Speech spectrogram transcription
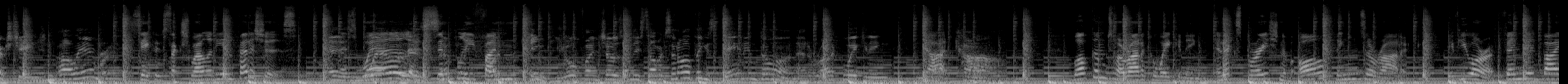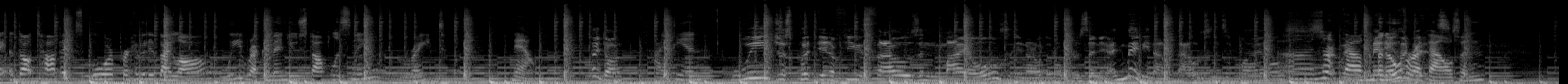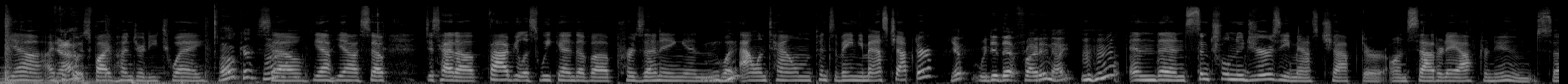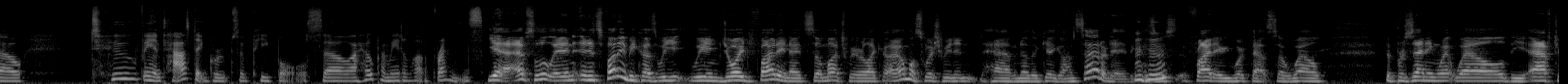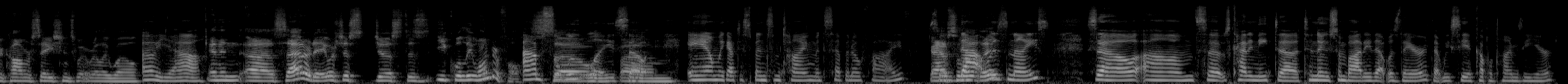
Exchange and Polyamory, sacred sexuality and fetishes, as well as simply fun kink. You'll find shows on these topics and all things Dan and Dawn at eroticawakening.com. Welcome to Erotic Awakening, an exploration of all things erotic. If you are offended by adult topics or prohibited by law, we recommend you stop listening right now. Hi, Dawn. Hi, Dan. We just put in a few thousand miles in our little presenting, maybe not thousands not thousand, but over a thousand. Yeah, I think it was 500 each way. Okay. So right. yeah, yeah. So just had a fabulous weekend of uh, presenting in what Mm-hmm. Allentown, Pennsylvania, MAsT chapter, Yep, we did that Friday night. and then Central New Jersey MAsT chapter on Saturday afternoon. So two fantastic groups of people. So I hope I made a lot of friends. Yeah, absolutely. And, and it's funny because we, we enjoyed Friday night so much. We were like, I almost wish we didn't have another gig on Saturday because Mm-hmm. it was, Friday worked out so well. The presenting went well. The after conversations went really well. Oh yeah. And then uh, Saturday was just just as equally wonderful. Absolutely. So, um, and we got to spend some time with 705. So that was nice. So, um, so it was kind of neat to, to know somebody that was there that we see a couple times a year.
